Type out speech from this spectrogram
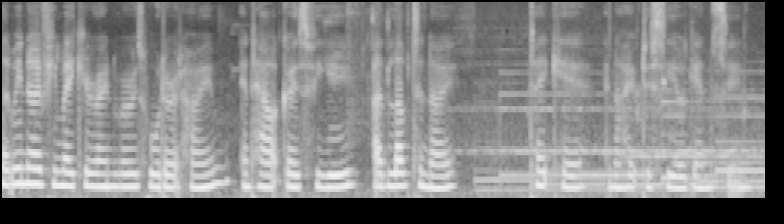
let me know if you make your own rose water at home and how it goes for you. I'd love to know. Take care and I hope to see you again soon.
